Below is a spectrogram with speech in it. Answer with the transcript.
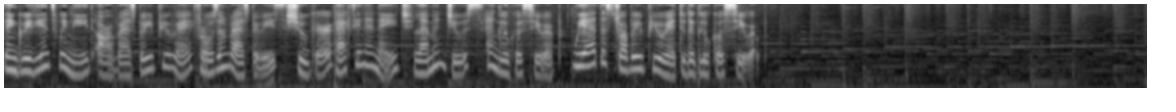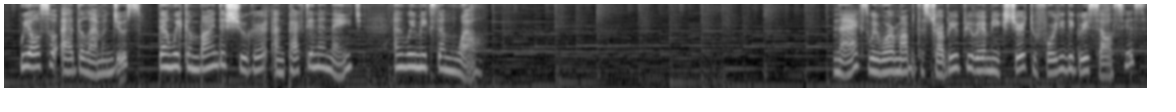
The ingredients we need are raspberry puree, frozen raspberries, sugar, pectin NH, lemon juice, and glucose syrup. We add the strawberry puree to the glucose syrup. We also add the lemon juice, then we combine the sugar and pectin NH and we mix them well. Next, we warm up the strawberry puree mixture to 40 degrees Celsius.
